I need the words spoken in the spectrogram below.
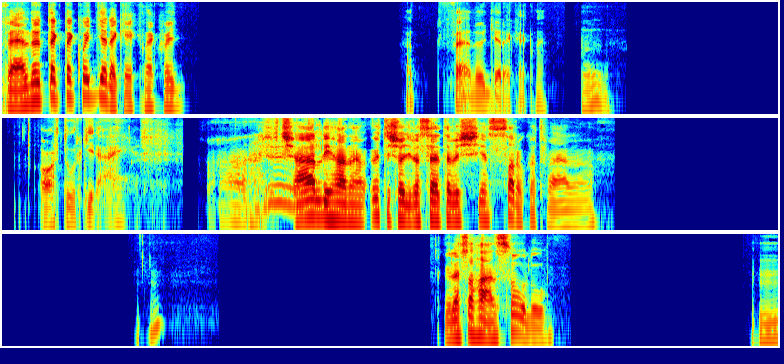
felnőtteknek, vagy gyerekeknek, vagy... Felnőtt gyerekeknek. Hmm. Arthur király. Ah, Charlie, hanem őt is annyira szeretem, és ilyen szarokat vállal. Mhm. Ő lesz a Han Solo? Mm.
